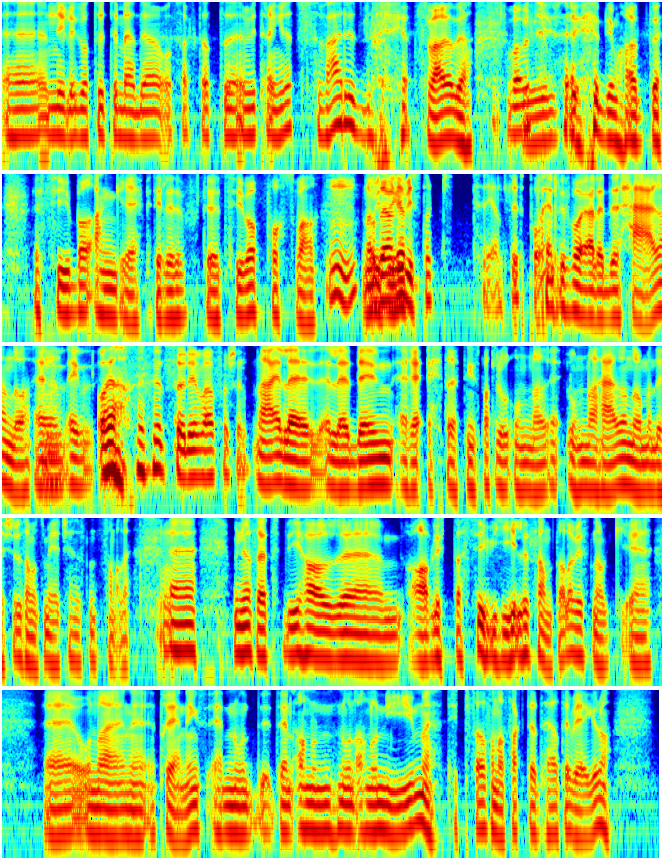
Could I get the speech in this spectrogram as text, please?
eh, nylig gått ut i media og sagt at eh, vi trenger et sverd. Et sverd, ja. Hva betyr det? De, de må ha et, et cyberangrep til et, til et cyberforsvar. Mm, og det har de visstnok trent litt på. Trent litt på ja, Eller det er hæren, da. Å Mm. jeg, Å ja. Sorry, hva er forskjellen? Nei, eller, eller det er en etterretningsbataljon under, under hæren, da, men det er ikke det samme som E-tjenesten. Samme det. Mm. Eh, men uansett, de har eh, avlytta sivile samtaler, visstnok. Eh, eh, under en eh, trening er det, noen, det er anon, noen anonyme tipsere som har sagt dette her til VG, da.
